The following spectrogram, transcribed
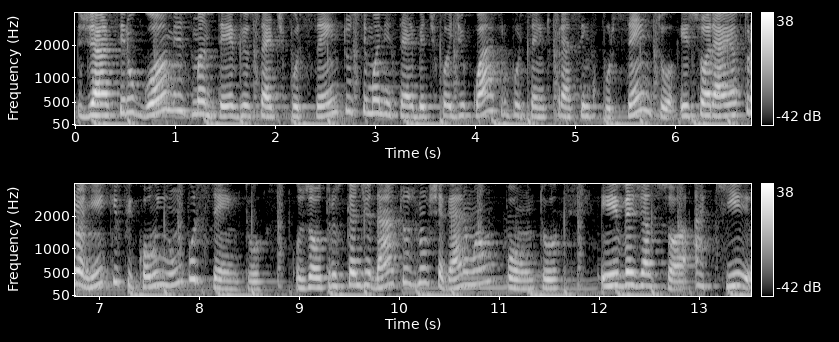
Já Ciro Gomes manteve os 7%, Simone Tebet foi de 4% para 5% e Soraya Tronic ficou em 1%. Os outros candidatos não chegaram a um ponto. E veja só, aqui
